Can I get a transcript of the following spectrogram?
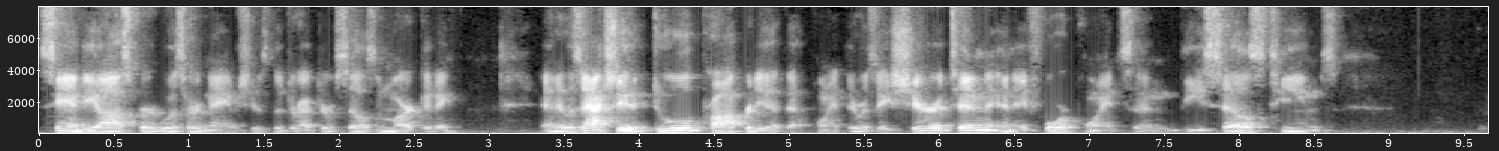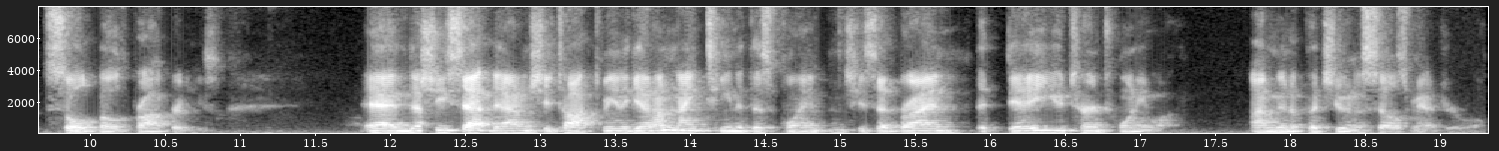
Sandy Osberg was her name. She was the director of sales and marketing. And it was actually a dual property at that point. There was a Sheraton and a Four Points, and the sales teams sold both properties. And she sat down and she talked to me. And again, I'm 19 at this point, And she said, Brian, the day you turn 21, I'm going to put you in a sales manager role.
